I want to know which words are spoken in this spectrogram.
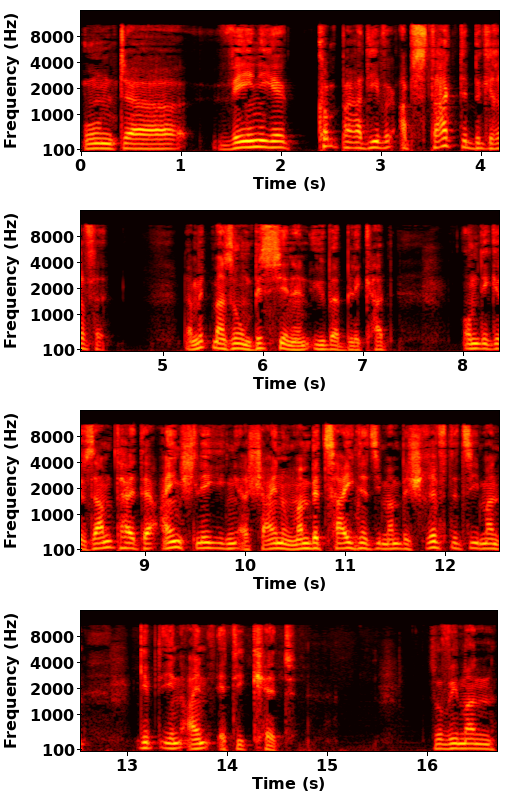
und äh, wenige komparative, abstrakte Begriffe, damit man so ein bisschen einen Überblick hat, um die Gesamtheit der einschlägigen Erscheinungen. Man bezeichnet sie, man beschriftet sie, man gibt ihnen ein Etikett. So wie man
